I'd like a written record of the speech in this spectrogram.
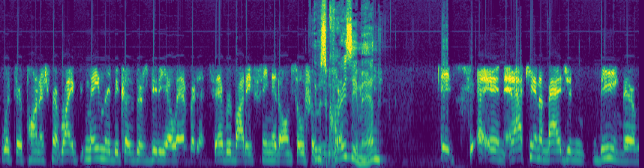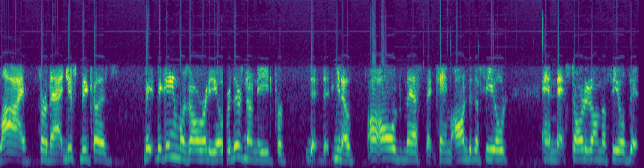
with their punishment, right? Mainly because there's video evidence. Everybody's seen it on social. It was media. crazy, man. It's and, and I can't imagine being there live for that, just because the, the game was already over. There's no need for you know all the mess that came onto the field and that started on the field. That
